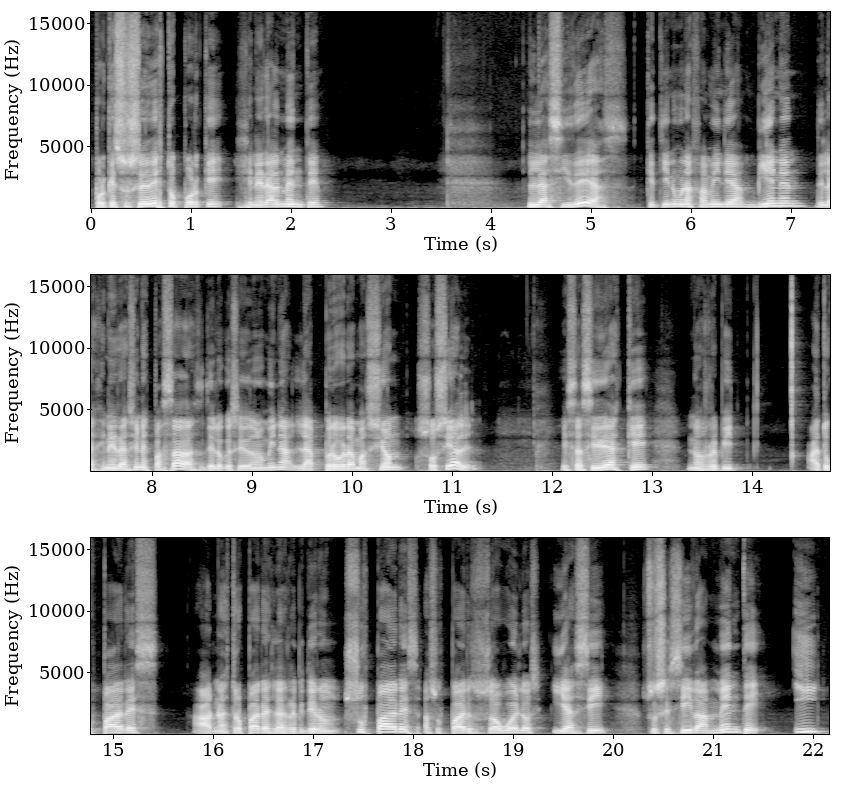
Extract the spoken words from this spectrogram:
¿Por qué sucede esto? Porque generalmente las ideas que tiene una familia vienen de las generaciones pasadas, de lo que se denomina la programación social. Esas ideas que nos a tus padres, a nuestros padres les repitieron sus padres, a sus padres sus abuelos y así sucesivamente. Y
